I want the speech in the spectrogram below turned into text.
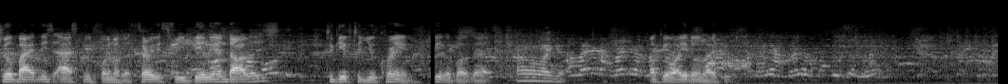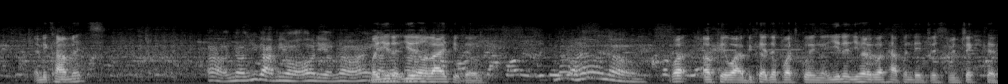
Joe Biden is asking for another 33 billion dollars to give to Ukraine. How do you Feel about that? I don't like it. Okay, why you don't like it? Any comments? Oh no, you got me on audio. No, I ain't But you don't, you don't like it though. No, hell no. What? Okay, why? Because of what's going on. You didn't, you heard what happened? They just rejected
